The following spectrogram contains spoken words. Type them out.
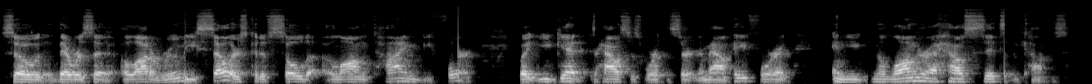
So there was a, a lot of room. These sellers could have sold a long time before, but you get your house is worth a certain amount, pay for it, and you the longer a house sits, it becomes.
